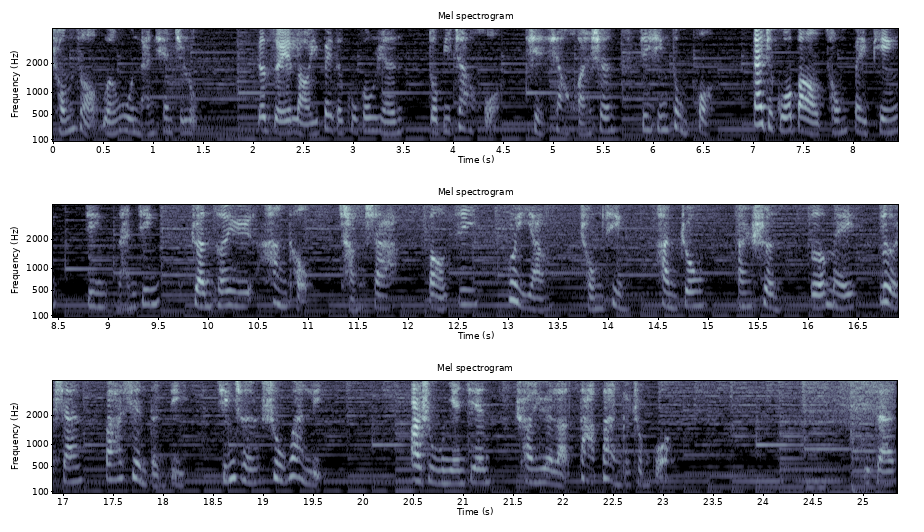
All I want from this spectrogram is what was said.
重走文物南迁之路，跟随老一辈的故宫人躲避战火，险象环生，惊心动魄，带着国宝从北平经南京转存于汉口。长沙、宝鸡、贵阳、重庆、汉中、安顺、峨眉、乐山、巴县等地，行程数万里，二十五年间穿越了大半个中国。第三，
